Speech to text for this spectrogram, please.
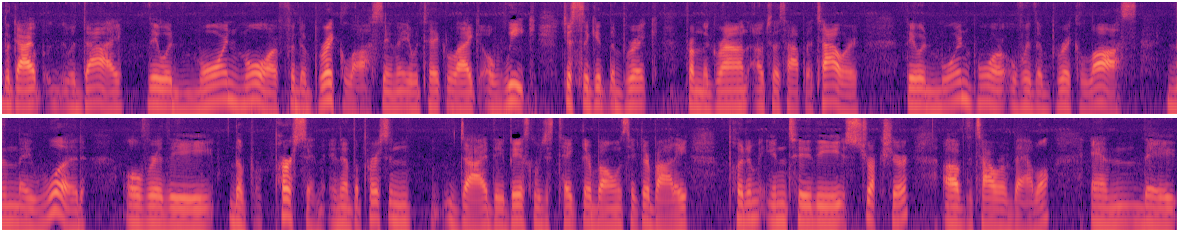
the guy would die. They would mourn more for the brick loss, and it would take like a week just to get the brick from the ground up to the top of the tower. They would mourn more over the brick loss than they would over the the person. And if the person died, they basically would just take their bones, take their body, put them into the structure of the Tower of Babel, and they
